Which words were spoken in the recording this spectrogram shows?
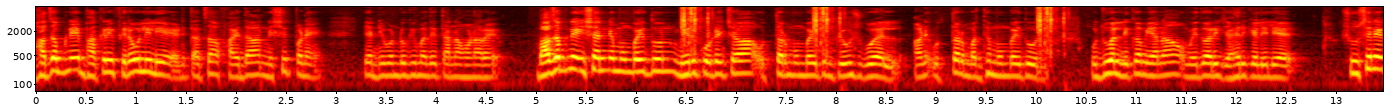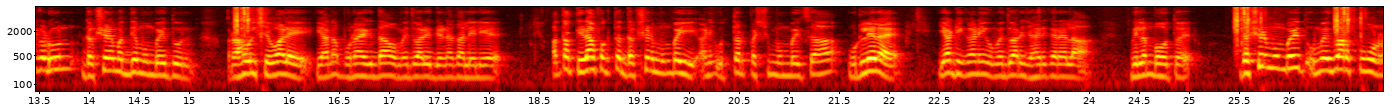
भाजपने भाकरी फिरवलेली आहे आणि त्याचा फायदा निश्चितपणे या निवडणुकीमध्ये त्यांना होणार आहे. भाजपने ईशान्य मुंबईतून मिरकोटेच्या उत्तर मुंबईतून पियुष गोयल आणि उत्तर मध्य मुंबईतून उज्ज्वल निकम यांना उमेदवारी जाहीर केलेली आहे. शिवसेनेकडून दक्षिण मध्य मुंबईतून राहुल शेवाळे यांना पुन्हा एकदा उमेदवारी देण्यात आलेली आहे. आता तिढा फक्त दक्षिण मुंबई आणि उत्तर पश्चिम मुंबईचा उरलेला आहे. या ठिकाणी उमेदवार जाहीर करायला विलंब होतो आहे दक्षिण मुंबईत उमेदवार कोण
